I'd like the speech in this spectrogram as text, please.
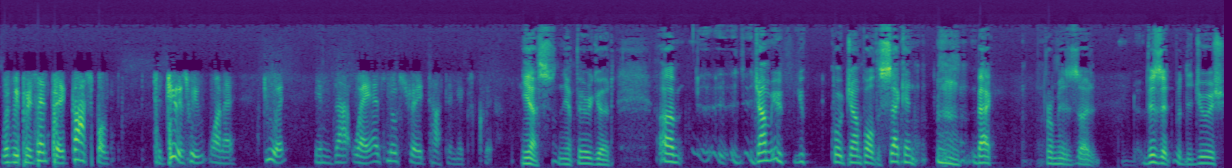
when we present the gospel to Jews, we want to do it in that way, as Nostra Aetate makes clear. Yes. Yeah. Very good. Um, John, you, you quote John Paul II back from his uh, visit with the Jewish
